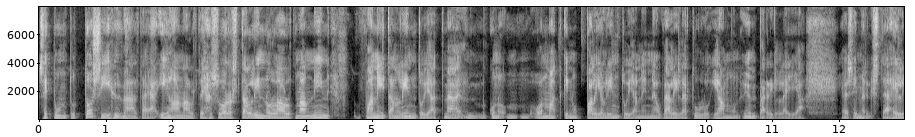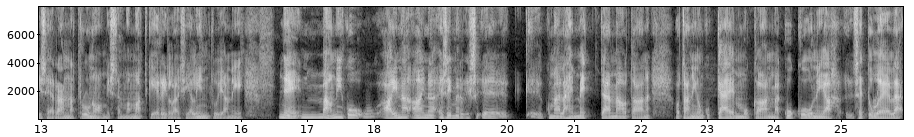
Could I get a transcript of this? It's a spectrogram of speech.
Se tuntui tosi hyvältä ja ihanalta ja suorastaan linnunlaulut. Mä oon niin fanitan lintuja, että mä, mm. kun on matkinut paljon lintuja, niin ne on välillä tullut ihan mun ympärille. Ja, ja esimerkiksi tämä Helliseen rannat runo, missä mä matkin erilaisia lintuja, niin ne, mä oon niin kuin aina, aina esimerkiksi eh, kun mä lähden mettään, mä otan, otan jonkun käen mukaan, mä kukuun ja se tulee, lä,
